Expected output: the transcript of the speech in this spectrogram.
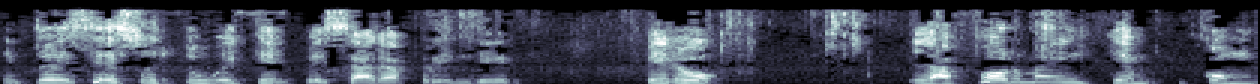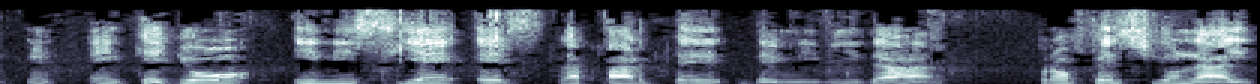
Entonces eso tuve que empezar a aprender. Pero la forma en que, en que yo inicié esta parte de mi vida profesional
